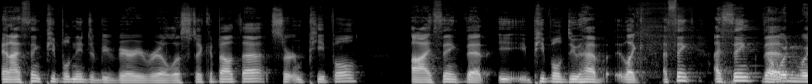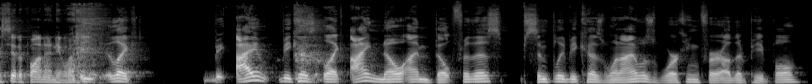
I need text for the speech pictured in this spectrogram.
and i think people need to be very realistic about that certain people i think that people do have like i think i think I that wouldn't wish it upon anyone. like I because like I know I'm built for this simply because when I was working for other people,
